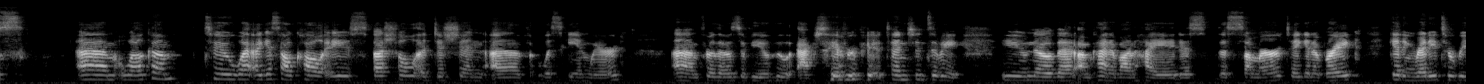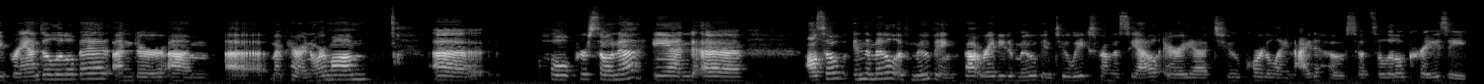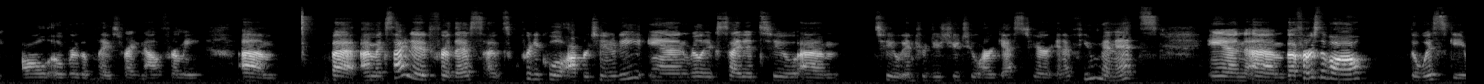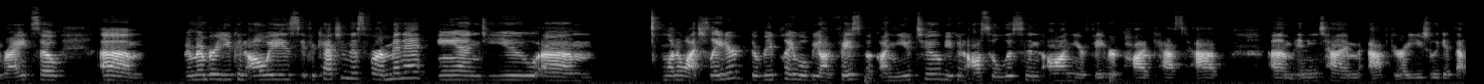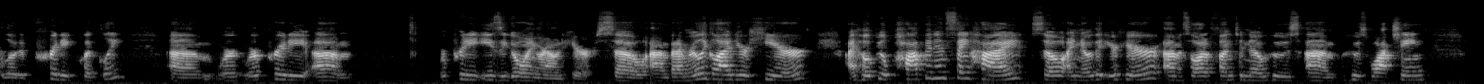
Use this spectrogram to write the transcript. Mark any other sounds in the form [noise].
Kiddos, um, welcome to what I guess I'll call a special edition of Whiskey and Weird. Um, for those of you who actually [laughs] ever pay attention to me, you know that I'm kind of on hiatus this summer, taking a break, getting ready to rebrand a little bit under um, uh, my paranormal uh, whole persona. And uh, also in the middle of moving, about ready to move in two weeks from the Seattle area to Coeur d'Alene, Idaho. So it's a little crazy all over the place right now for me. Um, but I'm excited for this. It's a pretty cool opportunity and really excited to um, to introduce you to our guest here in a few minutes. And um, but first of all, the whiskey, right? So um, remember, you can always, if you're catching this for a minute and you um, want to watch later, the replay will be on Facebook, on YouTube. You can also listen on your favorite podcast app um, anytime after. I usually get that loaded pretty quickly. Um, we're we're pretty um, we're pretty easygoing around here. So, um, but I'm really glad you're here. I hope you'll pop in and say hi. So I know that you're here. Um, it's a lot of fun to know who's um, who's watching.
